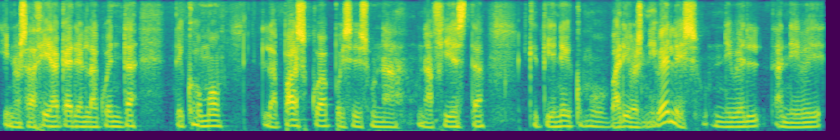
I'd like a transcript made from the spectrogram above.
y nos hacía caer en la cuenta de cómo la Pascua pues es una, una fiesta que tiene como varios niveles, un nivel a nivel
